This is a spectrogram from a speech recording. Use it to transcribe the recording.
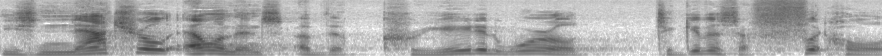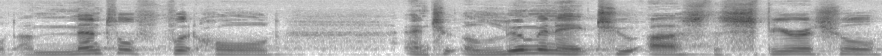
these natural elements of the created world to give us a foothold, a mental foothold and to illuminate to us the spiritual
